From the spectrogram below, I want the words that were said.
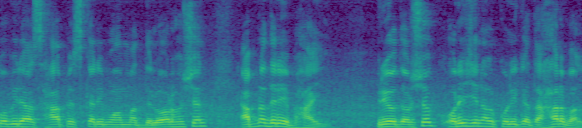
কবিরাজ হাফেজকারী মোহাম্মদ দেলোয়ার হোসেন, আপনাদের ভাই। প্রিয় দর্শক, অরিজিনাল কলিকাতা হারবাল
